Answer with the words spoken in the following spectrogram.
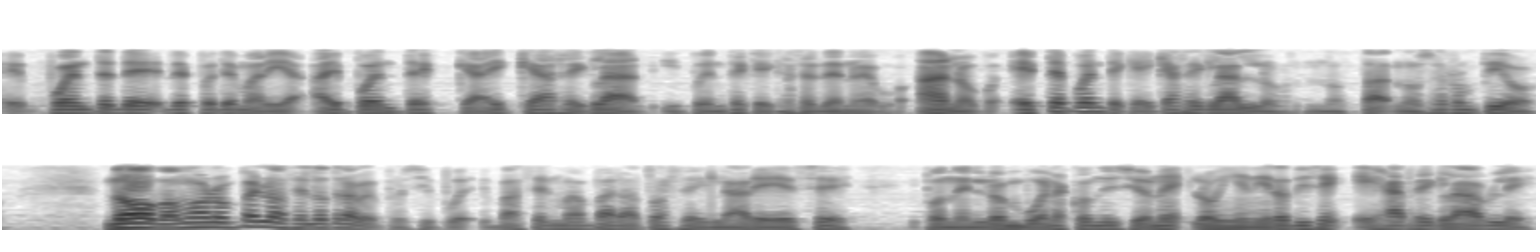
eh, puentes de, después de María, hay puentes que hay que arreglar y puentes que hay que hacer de nuevo. Ah, no, pues este puente que hay que arreglarlo no está, no se rompió. No, vamos a romperlo, hacerlo otra vez. Pero si puede, va a ser más barato arreglar ese y ponerlo en buenas condiciones. Los ingenieros dicen es arreglable.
